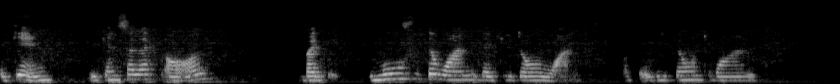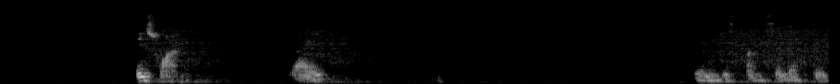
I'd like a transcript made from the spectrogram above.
again, you can select all, but move the one that you don't want. Okay, we don't want this one, right? Let me just unselect it.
